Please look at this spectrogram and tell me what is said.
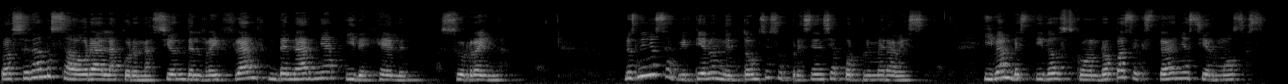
Procedamos ahora a la coronación del rey Frank de Narnia y de Helen, su reina. Los niños advirtieron entonces su presencia por primera vez. Iban vestidos con ropas extrañas y hermosas,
